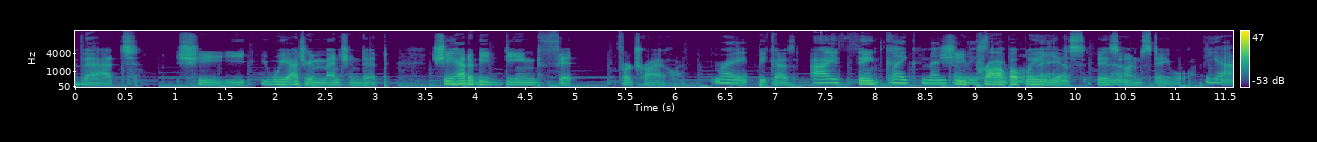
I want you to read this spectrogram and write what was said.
that she we actually mentioned it she had to be deemed fit for trial Right. because i think Like she mentally stable, probably right? yes is unstable Yeah.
